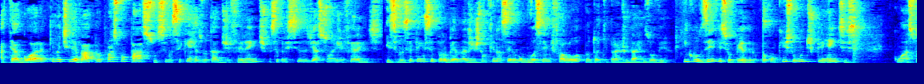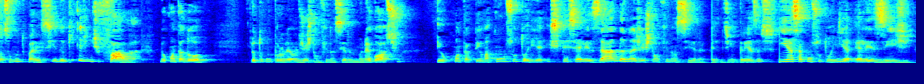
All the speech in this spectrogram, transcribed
até agora que vai te levar para o próximo passo. Se você quer resultados diferentes, você precisa de ações diferentes. E se você tem esse problema na gestão financeira, como você me falou, eu estou aqui para ajudar a resolver. Inclusive, seu Pedro, eu conquisto muitos clientes com uma situação muito parecida, o que, que a gente fala? Meu contador, eu estou com um problema de gestão financeira no meu negócio, eu contratei uma consultoria especializada na gestão financeira de empresas e essa consultoria ela exige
